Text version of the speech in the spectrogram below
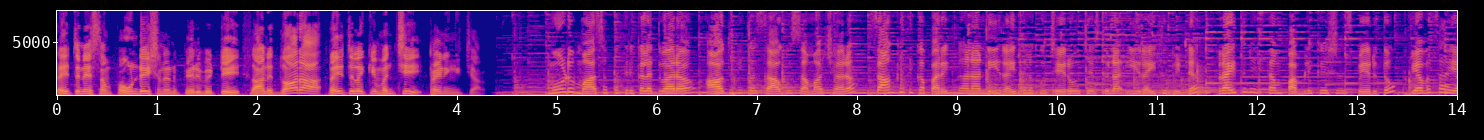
రైతు నేస్తం ఫౌండేషన్ అని పేరు పెట్టి దాని ద్వారా రైతులకి మంచి ట్రైనింగ్ ఇచ్చారు. మూడు మాసపత్రికల ద్వారా ఆధునిక సాగు సమాచార సాంకేతిక పరిజ్ఞానాన్ని రైతులకు చేరువ చేస్తున్న ఈ రైతు బిడ్డ రైతు నేస్తం పబ్లికేషన్స్ పేరుతో వ్యవసాయ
